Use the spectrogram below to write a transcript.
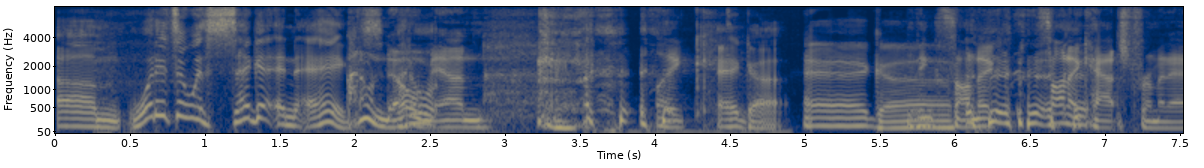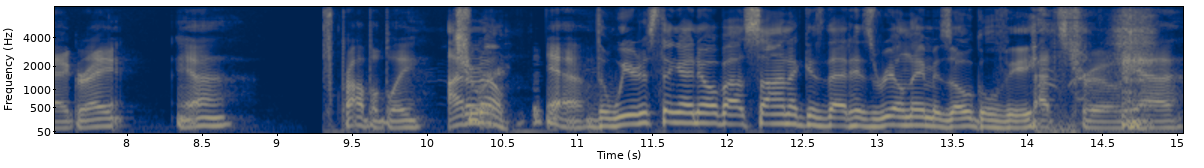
Um, what is it with Sega and eggs? I don't know, man. like, Egga. Egg. I think Sonic Sonic hatched from an egg, right? Yeah, probably. I don't know. Yeah, The weirdest thing I know about Sonic is that his real name is Ogilvie. that's true. Yeah.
